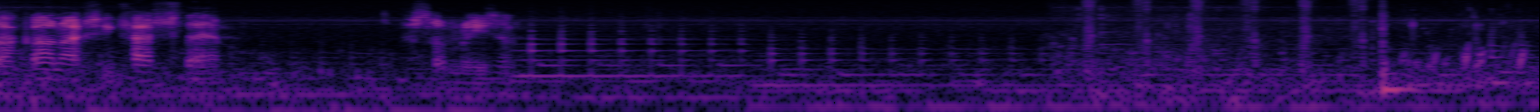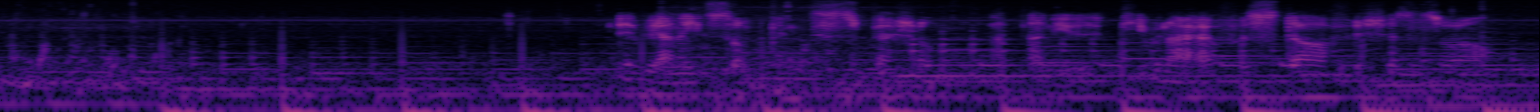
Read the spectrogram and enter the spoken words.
so I can't actually catch them for some reason. Maybe I need something special. I need to keep an eye out for starfishes as well.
